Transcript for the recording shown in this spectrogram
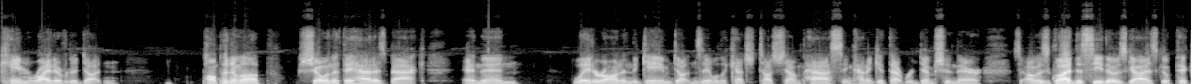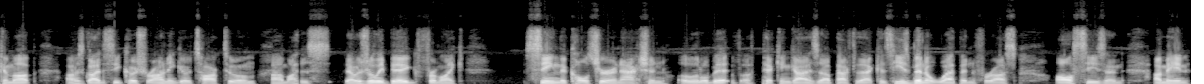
came right over to Dutton, pumping him up, showing that they had his back. And then later on in the game, Dutton's able to catch a touchdown pass and kind of get that redemption there. So I was glad to see those guys go pick him up. I was glad to see Coach Ronnie go talk to him. Um, was, that was really big from like seeing the culture in action a little bit of, of picking guys up after that because he's been a weapon for us all season. I mean,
